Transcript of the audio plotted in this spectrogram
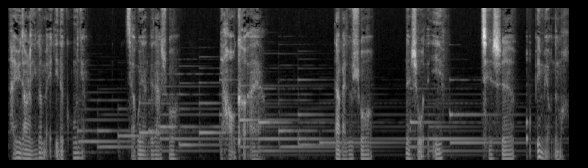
他遇到了一个美丽的姑娘。小姑娘对他说：“你好可爱啊。”大白兔说：“那是我的衣服，其实我并没有那么好。”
